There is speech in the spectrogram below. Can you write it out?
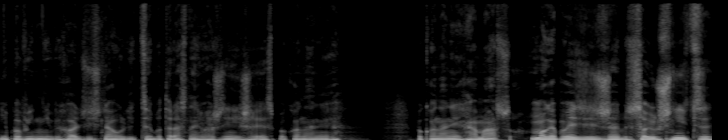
nie powinni wychodzić na ulicę, bo teraz najważniejsze jest pokonanie, pokonanie Hamasu. Mogę powiedzieć, że sojusznicy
